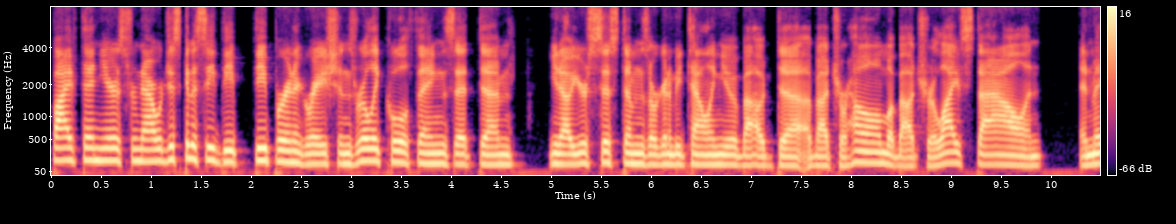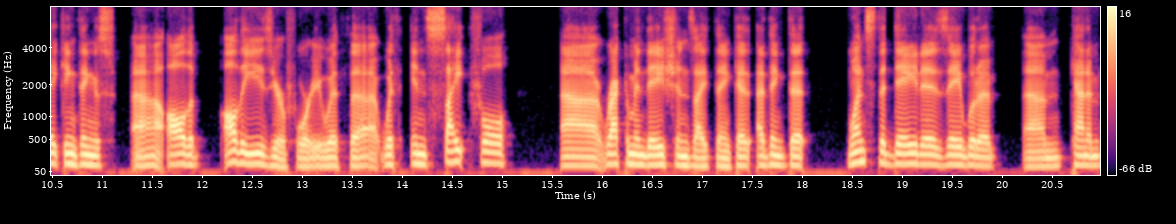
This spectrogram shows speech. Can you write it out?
five, ten years from now, we're just going to see deep, deeper integrations, really cool things that um, you know your systems are going to be telling you about uh, about your home, about your lifestyle, and and making things uh, all the all the easier for you with uh, with insightful uh, recommendations. I think I, I, think that once the data is able to um, kind of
